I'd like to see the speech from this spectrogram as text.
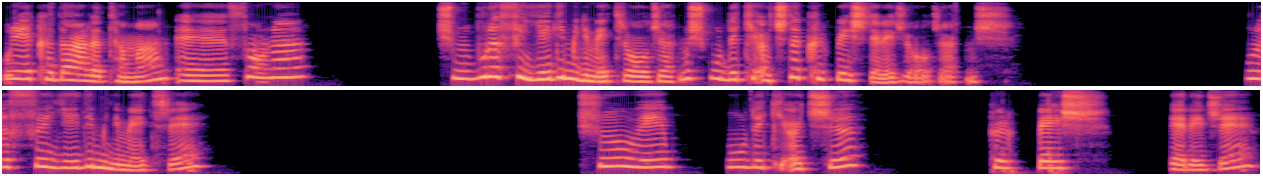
Buraya kadar da tamam. Ee, sonra şimdi burası 7 milimetre olacakmış. Buradaki açı da 45 derece olacakmış. Burası 7 milimetre. Şu ve buradaki açı 45 derece.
